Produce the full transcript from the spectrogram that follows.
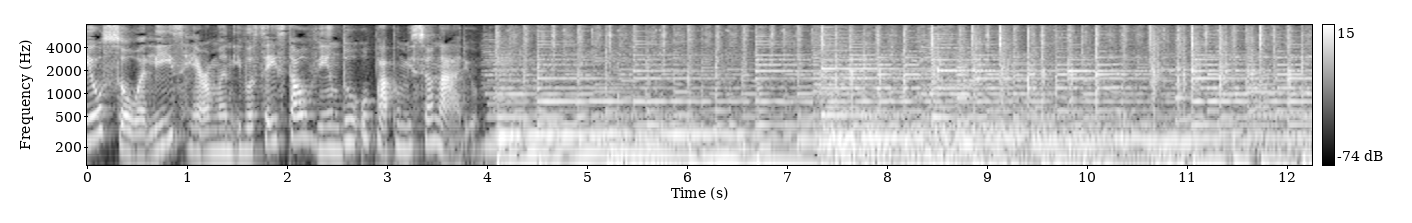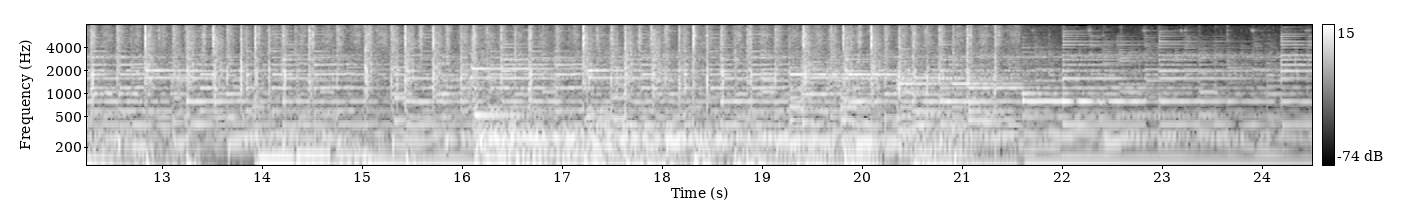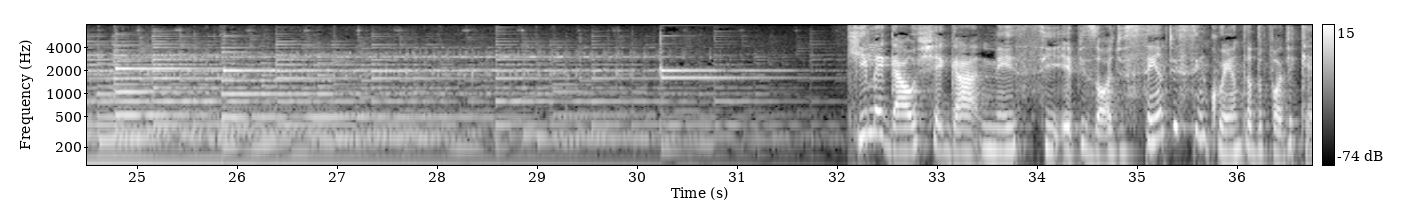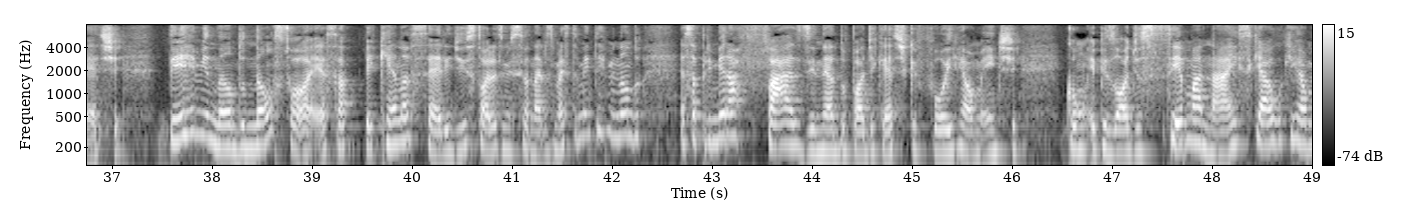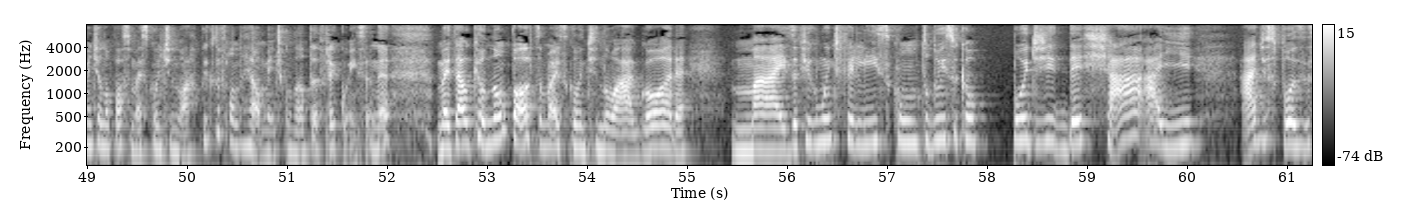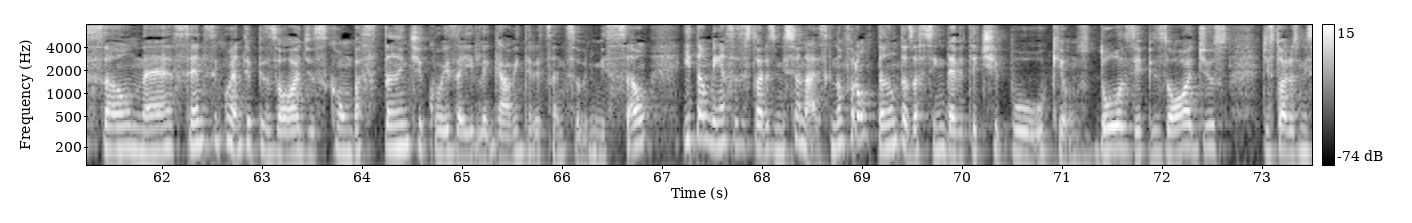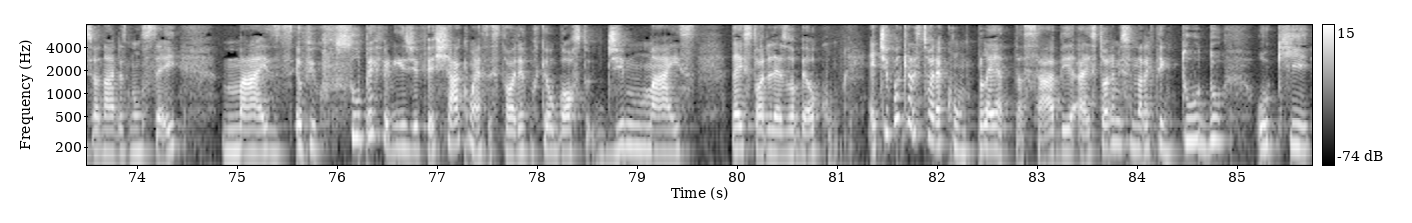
Eu sou a Liz Herman e você está ouvindo o Papo Missionário. Que legal chegar nesse episódio 150 do podcast, terminando não só essa pequena série de histórias missionárias, mas também terminando essa primeira fase, né, do podcast que foi realmente com episódios semanais, que é algo que realmente eu não posso mais continuar. Por que eu tô falando realmente com tanta frequência, né? Mas é algo que eu não posso mais continuar agora, mas eu fico muito feliz com tudo isso que eu pude deixar aí à disposição, né? 150 episódios com bastante coisa aí legal interessante sobre missão e também essas histórias missionárias, que não foram tantas assim, deve ter tipo o que uns 12 episódios de histórias missionárias, não sei, mas eu fico super feliz de fechar com essa história porque eu gosto demais da história da Isabel Kuhn. É tipo aquela história completa, sabe? A história missionária que tem tudo o que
